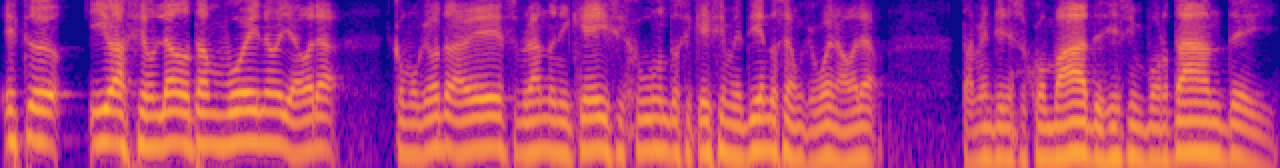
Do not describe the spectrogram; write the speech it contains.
esto iba hacia un lado tan bueno y ahora como que otra vez Brandon y Casey juntos y Casey metiéndose, aunque bueno, ahora también tiene sus combates y es importante y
